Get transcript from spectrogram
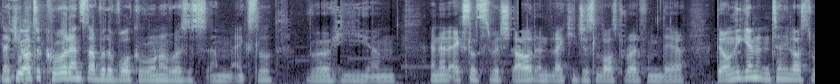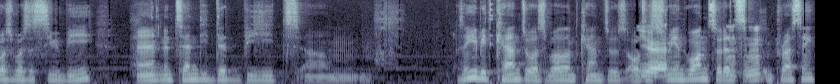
like he also co stuff with the Volcarona versus um Axel where he um and then Axel switched out and like he just lost right from there. The only game that Nintendi lost was versus CBB and Nintendi did beat um I think he beat Kanto as well and Kanto is also Yeah. 3 and 1 so that's Mhm. impressing.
